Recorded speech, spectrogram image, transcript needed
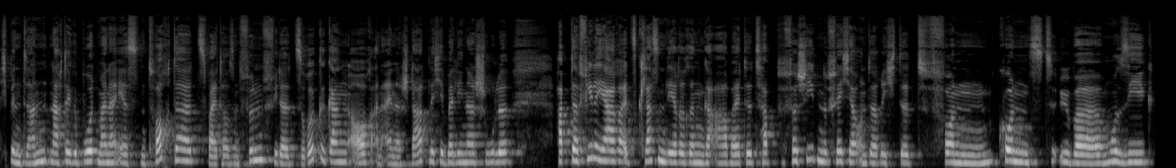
Ich bin dann nach der Geburt meiner ersten Tochter 2005 wieder zurückgegangen, auch an eine staatliche Berliner Schule, habe da viele Jahre als Klassenlehrerin gearbeitet, habe verschiedene Fächer unterrichtet, von Kunst über Musik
